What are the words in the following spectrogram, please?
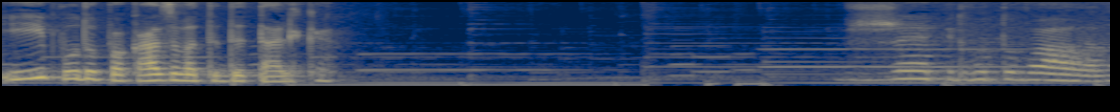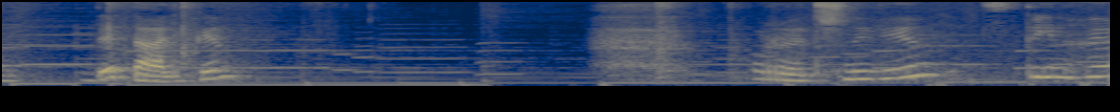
і буду показувати детальки. Вже підготувала детальки. Коричневі стрінги.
